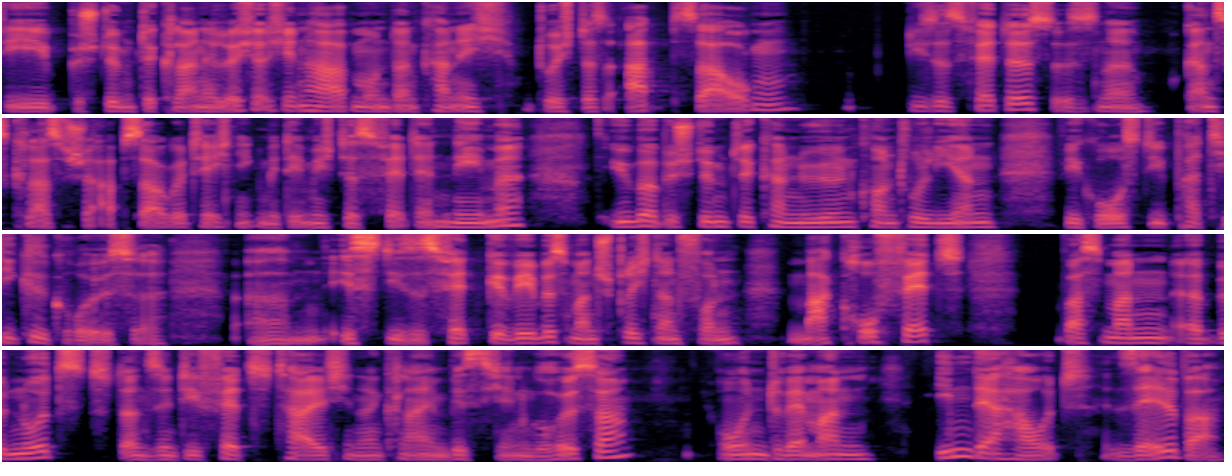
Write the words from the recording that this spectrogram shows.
die bestimmte kleine Löcherchen haben und dann kann ich durch das Absaugen dieses Fettes, das ist eine ganz klassische Absaugetechnik, mit dem ich das Fett entnehme, über bestimmte Kanülen kontrollieren, wie groß die Partikelgröße ähm, ist dieses Fettgewebes. Man spricht dann von Makrofett, was man äh, benutzt. Dann sind die Fettteilchen ein klein bisschen größer. Und wenn man in der Haut selber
